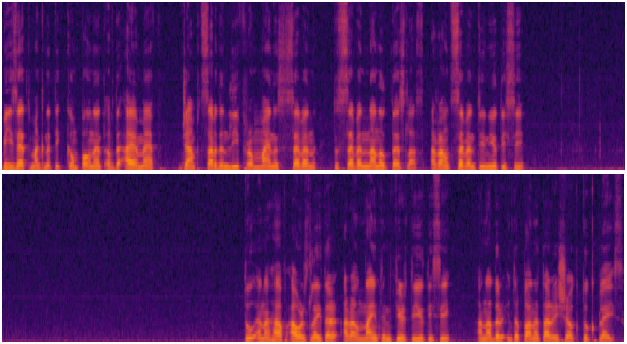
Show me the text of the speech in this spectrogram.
BZ magnetic component of the IMF jumped suddenly from minus 7 to 7 nanoteslas, around 17 UTC. Two and a half hours later, around 1930 UTC, another interplanetary shock took place.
